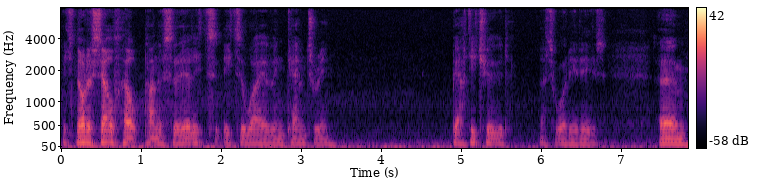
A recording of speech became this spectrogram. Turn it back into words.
It's not a self help panacea, it's, it's a way of encountering beatitude. That's what it is. Um,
